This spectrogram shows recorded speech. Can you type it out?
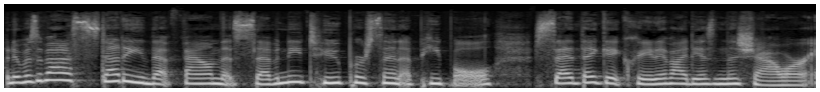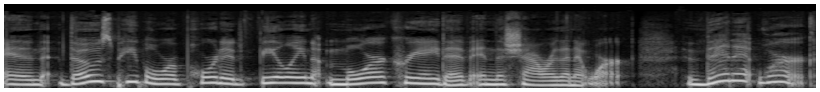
and it was about a study that found that 72% of people said they get creative ideas ideas in the shower, and those people reported feeling more creative in the shower than at work than at work,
